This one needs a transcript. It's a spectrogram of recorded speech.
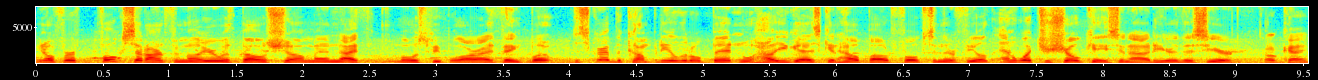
you know, for folks that aren't familiar with Belchim, and I, most people are, I think, but describe the company a little bit and how you guys can help out folks in their field and what you're showcasing out here this year. Okay.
